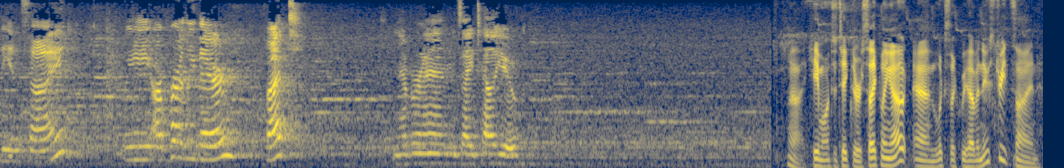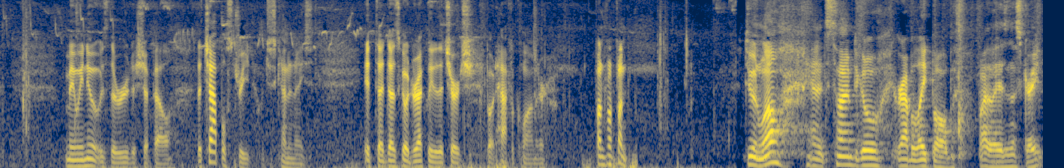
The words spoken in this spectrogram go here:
the inside. We are partly there, but it never ends, I tell you. Uh, I came out to take the recycling out and looks like we have a new street sign. I mean, we knew it was the Rue de Chapelle, the Chapel Street, which is kind of nice. It uh, does go directly to the church, about half a kilometer. Fun, fun, fun. Doing well, and it's time to go grab a light bulb. By the way, isn't this great?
